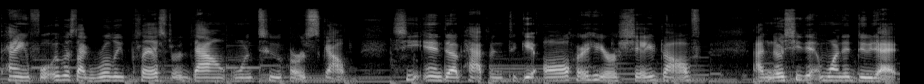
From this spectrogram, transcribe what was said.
painful. It was like really plastered down onto her scalp. She ended up having to get all her hair shaved off. I know she didn't want to do that,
